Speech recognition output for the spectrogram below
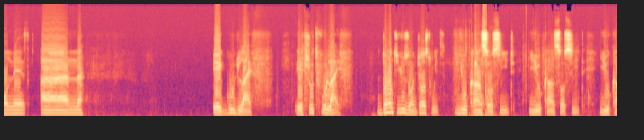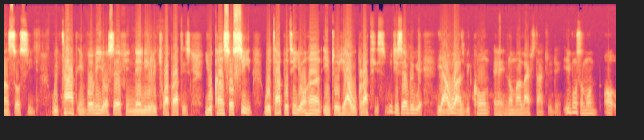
honest and a good life, a truthful life. Don't use unjust weight. You can succeed. You can succeed. You can succeed without involving yourself in any ritual practice. You can succeed without putting your hand into Yahoo practice, which is everywhere. Yahoo has become a normal lifestyle today. Even some uh,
